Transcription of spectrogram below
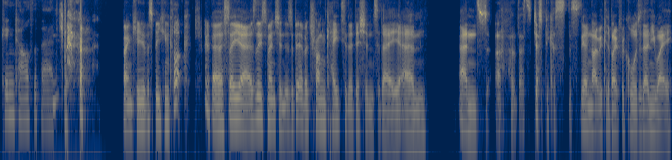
King Charles III. Thank you, the speaking clock. Uh, so, yeah, as Lucy mentioned, it's a bit of a truncated edition today. Um, and uh, that's just because this is the only night we could have both recorded anyway,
